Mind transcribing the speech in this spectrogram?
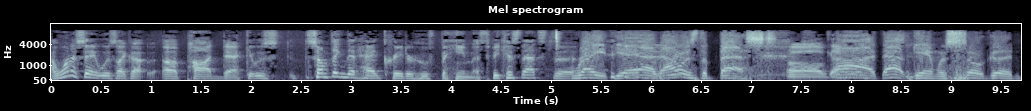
I want to say it was like a, a pod deck. It was something that had Craterhoof Behemoth because that's the Right, yeah, that was the best. Oh God, that game was so good.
